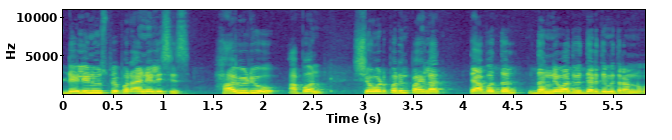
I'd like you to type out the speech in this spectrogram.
daily newspaper analysis हा व्हिडिओ आपण शेवटपर्यंत पाहिलात. त्याबद्दल धन्यवाद विद्यार्थी मित्रांनो.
